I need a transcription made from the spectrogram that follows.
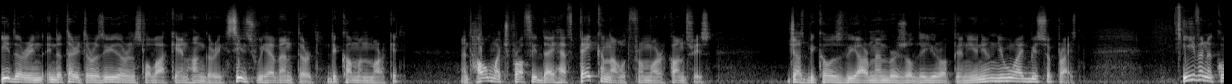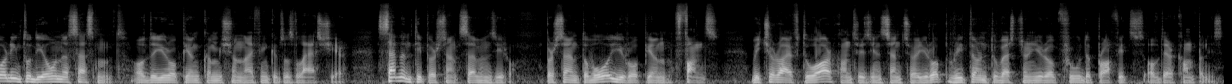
either in, in the territories, either in Slovakia and Hungary, since we have entered the common market, and how much profit they have taken out from our countries just because we are members of the European Union, you might be surprised. Even according to the own assessment of the European Commission, I think it was last year, 70%, 70% of all European funds which arrive to our countries in Central Europe return to Western Europe through the profits of their companies.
